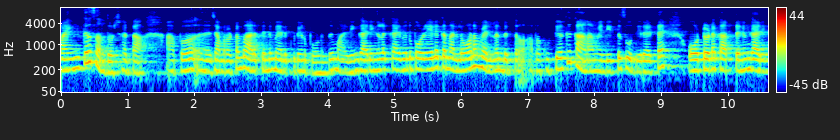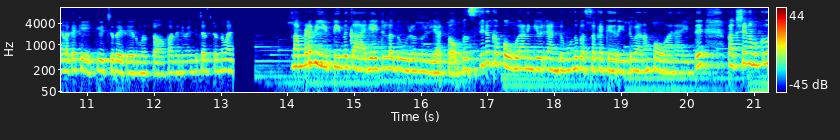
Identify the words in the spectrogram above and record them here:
ഭയങ്കര സന്തോഷം കേട്ടോ. അപ്പോൾ ചമറോട്ടം പാലത്തിന്റെ മേലെ കൂടിയാണ് പോണത്. മഴയും കാര്യങ്ങളൊക്കെ ആയതുകൊണ്ട് പുഴയിലൊക്കെ നല്ലോണം വെള്ളം ഉണ്ട് കേട്ടോ. അപ്പോൾ കുട്ടികൾക്ക് കാണാൻ വേണ്ടിയിട്ട് സുധീരേട്ടെ ഓട്ടോയുടെ കർട്ടനും കാര്യങ്ങളൊക്കെ കയറ്റി വെച്ച് തരുമായിരുന്നു കേട്ടോ. അപ്പോൾ അതിന് വേണ്ടി ജസ്റ്റ് ഒന്ന് നമ്മുടെ വീട്ടിൽ നിന്ന് കാര്യമായിട്ടുള്ള ദൂരമൊന്നും ഇല്ല കേട്ടോ ബസ്സിനൊക്കെ പോവുകയാണെങ്കിൽ ഒരു രണ്ട് മൂന്ന് ബസ്സൊക്കെ കയറിയിട്ട് വേണം പോകാനായിട്ട് പക്ഷേ നമുക്ക്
